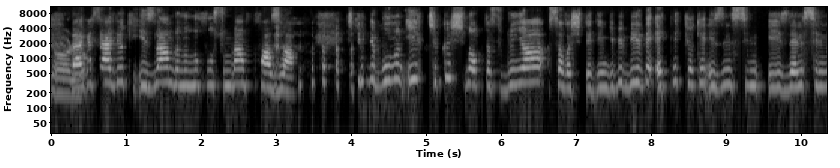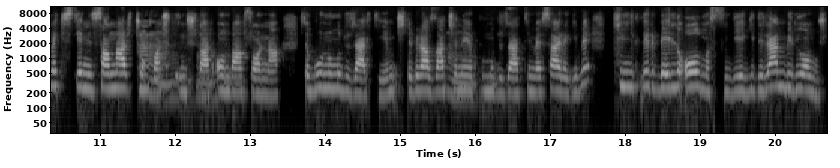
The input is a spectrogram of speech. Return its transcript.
Doğru. Belgesel diyor ki İzlanda'nın nüfusundan fazla. Şimdi bunun ilk çıkış noktası Dünya Savaşı dediğim gibi bir de etnik köken izini izlerini silmek isteyen insanlar çok hmm. başvurmuşlar. Hmm. Ondan sonra işte burnumu düzelteyim, işte biraz daha çene hmm. yapımı düzelteyim vesaire gibi kimlikleri belli olmasın diye gidilen bir yolmuş.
